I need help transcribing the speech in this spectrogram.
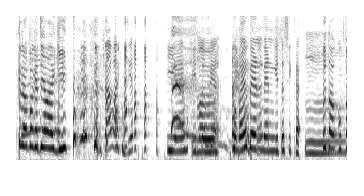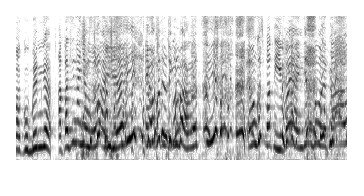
Kenapa kecil lagi? Gak tahu anjir. Iya, itu. Maaf ya. Pokoknya band-band gitu sih, Kak. Lo tau kufaku band gak? Apa sih nanya mulu? Iya, iya. Gak penting banget sih. Emang gue Spotify anjir gue mana tahu.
